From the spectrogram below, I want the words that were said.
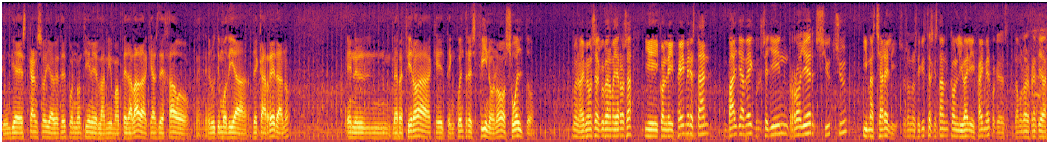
un día de descanso y a veces pues no tienes la misma pedalada que has dejado el último día de carrera, ¿no? En el, me refiero a que te encuentres fino, ¿no? Suelto. Bueno, ahí vemos el grupo de la Malla Rosa y con Leifheimer están Valjavec, Brusellin, Roger, Siutsu y Mascharelli. Esos son los ciclistas que están con Levi Leifheimer, porque damos la referencia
